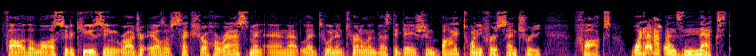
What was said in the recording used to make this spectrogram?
filed a lawsuit accusing Roger Ailes of sexual harassment, and that led to an internal investigation by 21st Century Fox. What That's happens right. next?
